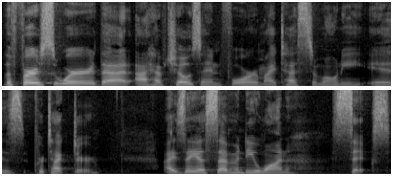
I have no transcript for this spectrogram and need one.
the first word that I have chosen for my testimony is protector. Isaiah 71 6.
